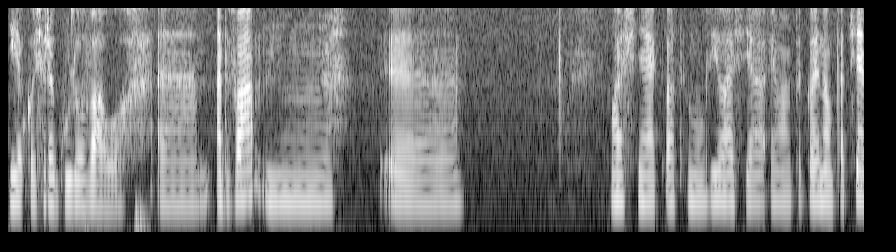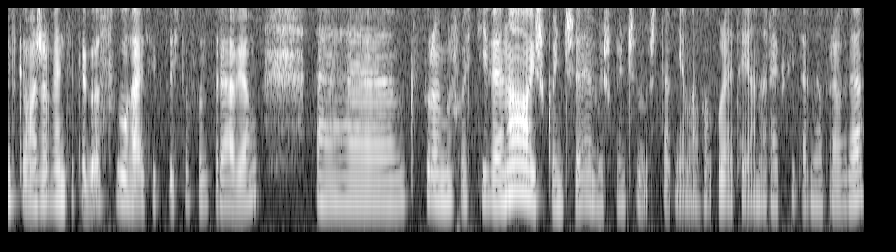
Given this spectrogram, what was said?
I jakoś regulowało. A dwa, mm, e, właśnie jak o tym mówiłaś, ja, ja mam taką jedną pacjentkę, może będzie tego słuchać, jak coś to pozdrawiam, z którą już właściwie, no już kończymy, już kończymy, już tam nie ma w ogóle tej anoreksji tak naprawdę.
